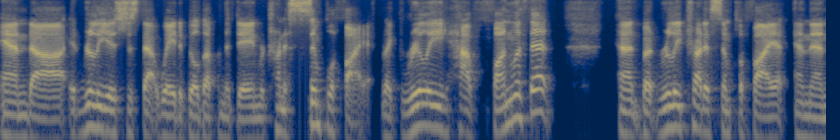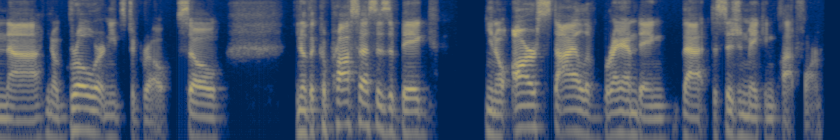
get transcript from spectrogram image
And uh, it really is just that way to build up in the day. And we're trying to simplify it, like really have fun with it. And but really try to simplify it and then uh, you know grow where it needs to grow. So, you know, the process is a big, you know, our style of branding that decision making platform.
